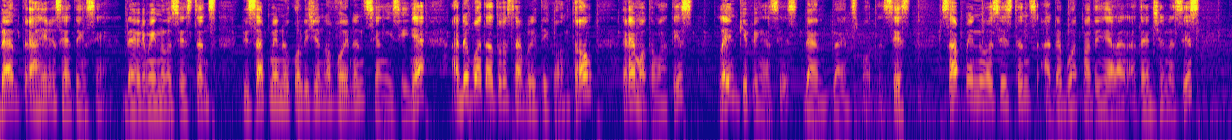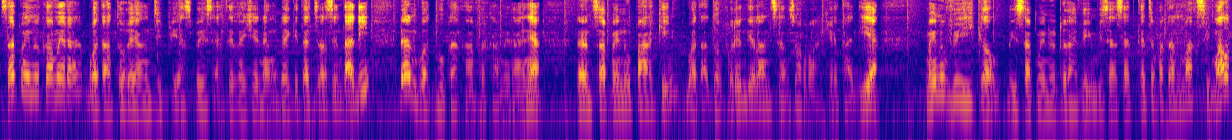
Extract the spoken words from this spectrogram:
Dan terakhir settingsnya, dari menu assistance di sub menu collision avoidance yang isinya ada buat atur stability control, rem otomatis, lane keeping assist, dan blind spot assist. Sub menu assistance ada buat mati nyalain attention assist, sub menu kamera buat atur yang GPS based activation yang udah kita jelasin tadi, dan buat buka cover kameranya. Dan sub menu parking buat atur perintilan sensor parkir tadi ya. Menu vehicle di sub menu driving bisa set kecepatan maksimal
